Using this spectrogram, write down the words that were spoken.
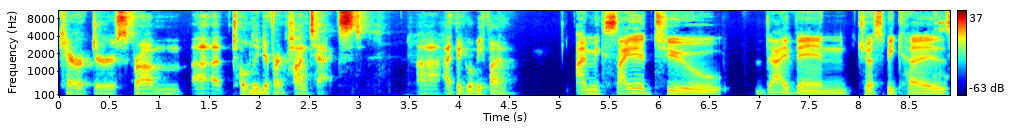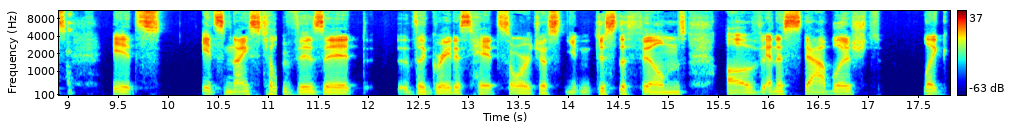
characters from a totally different context. Uh, I think will be fun. I'm excited to dive in just because it's it's nice to visit the greatest hits or just just the films of an established like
